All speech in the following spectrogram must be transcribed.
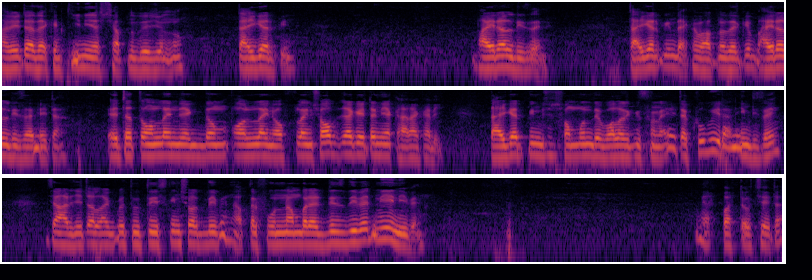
আর এটা দেখেন, কি নিয়ে আসছে আপনাদের জন্য? Tiger pin viral design tiger pin দেখাবো আপনাদেরকে। ভাইরাল ডিজাইন এটা। এটা তো অনলাইনে একদম অনলাইন অফলাইন সব জায়গায় এটা নিয়ে কারাকারি টাইগার পিন সম্বন্ধে বলার কিছু নাই। এটা খুবই রানিং ডিজাইন যার যেটা লাগবে তুই তো স্ক্রিনশট দিবেন, আপনার ফোন নাম্বার অ্যাড্রেস দিবেন, নিয়ে নেবেন। ব্যাপারটা হচ্ছে এটা।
